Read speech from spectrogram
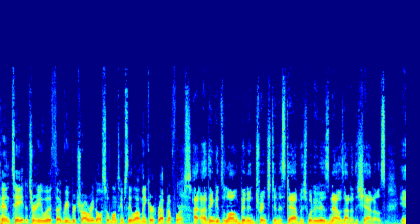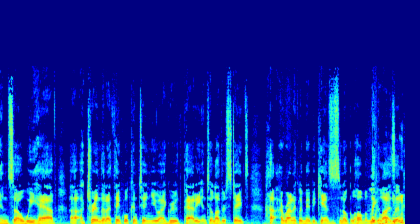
Penn Tate, attorney with uh, Greenberg Traurig, also a longtime state lawmaker. Wrap it up for us. I, I, think it's long been entrenched and established. What it is now is out of the shadows. And so we have uh, a trend that I think will continue. I agree with Patty until other states, ironically, maybe Kansas and Oklahoma, legalize it.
